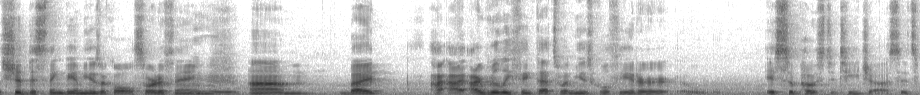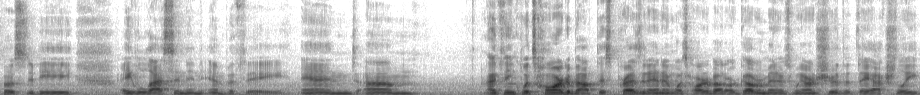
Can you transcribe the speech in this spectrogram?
should this thing be a musical sort of thing, um, but I, I I really think that's what musical theater is supposed to teach us. It's supposed to be a lesson in empathy. And um, I think what's hard about this president and what's hard about our government is we aren't sure that they actually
